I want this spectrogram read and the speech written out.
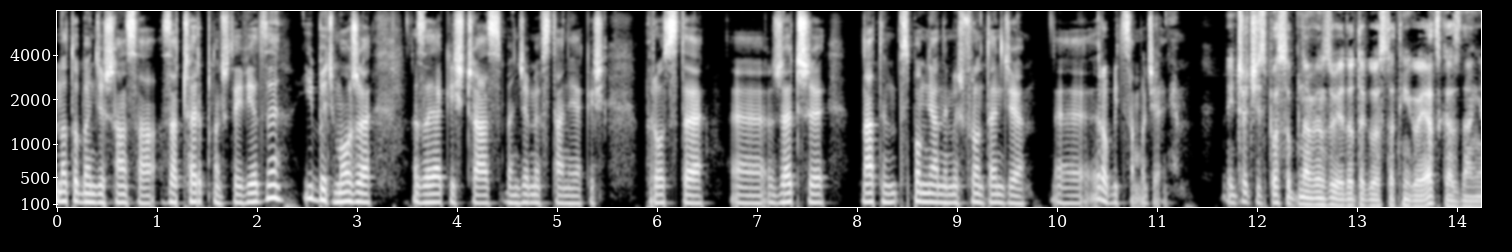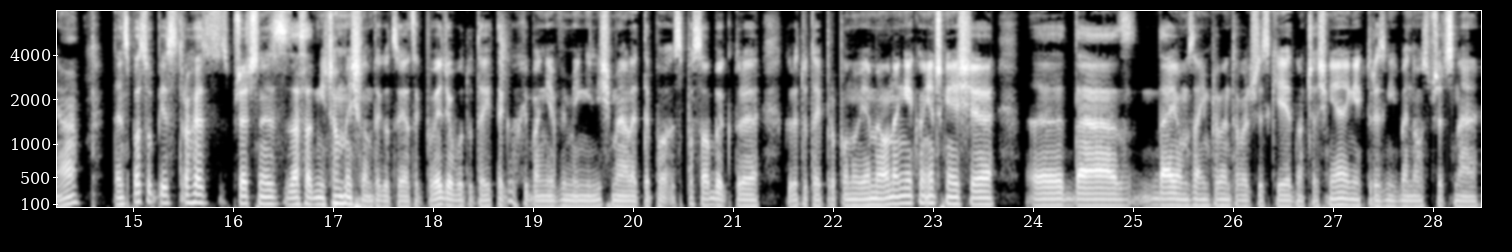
no to będzie szansa zaczerpnąć tej wiedzy i być może za jakiś czas będziemy w stanie jakieś proste e, rzeczy na tym wspomnianym już frontendzie robić samodzielnie. I trzeci sposób nawiązuje do tego ostatniego Jacka zdania. Ten sposób jest trochę sprzeczny z zasadniczą myślą tego, co Jacek powiedział, bo tutaj tego chyba nie wymieniliśmy, ale te sposoby, które, które tutaj proponujemy, one niekoniecznie się e, da, dają zaimplementować wszystkie jednocześnie. Niektóre z nich będą sprzeczne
